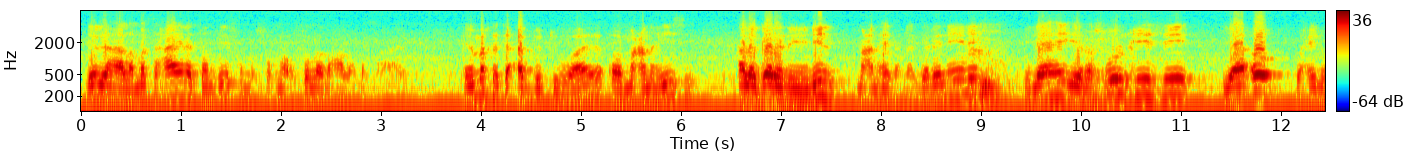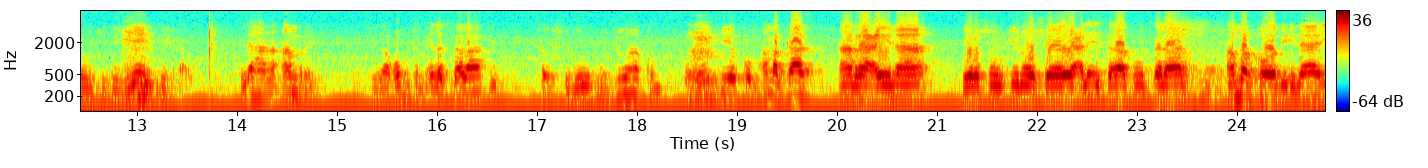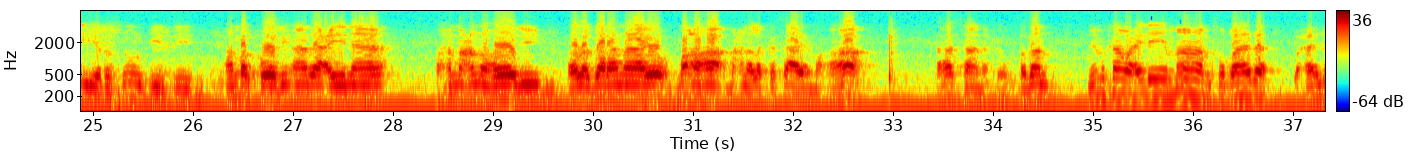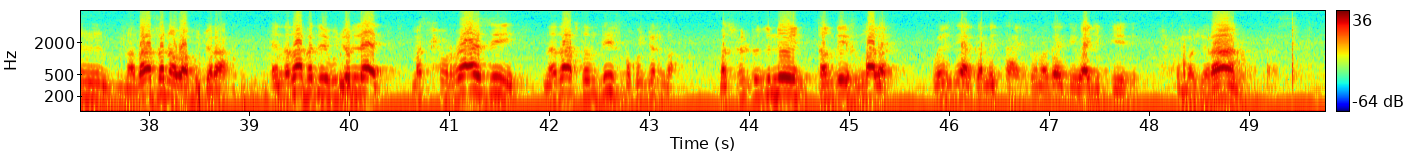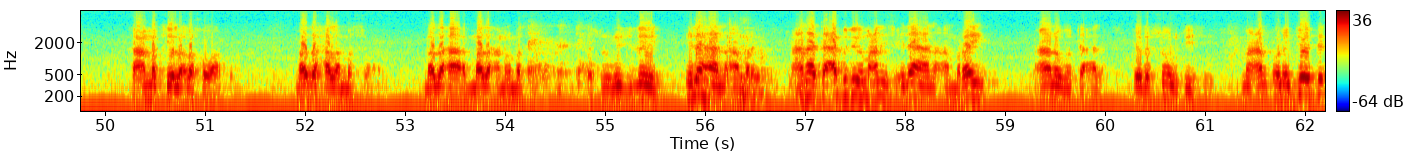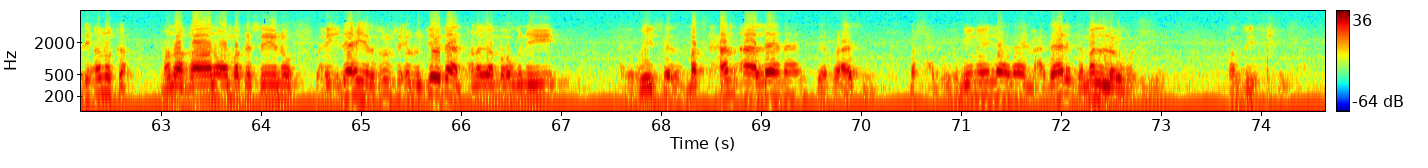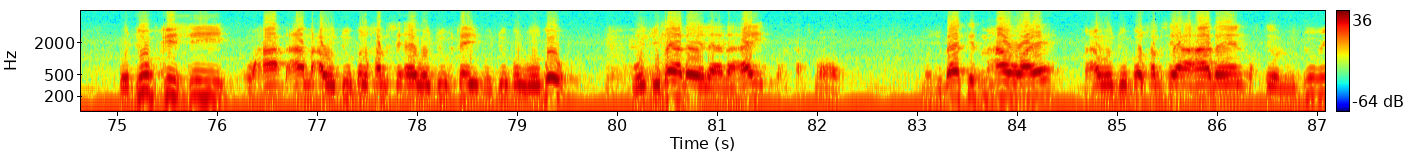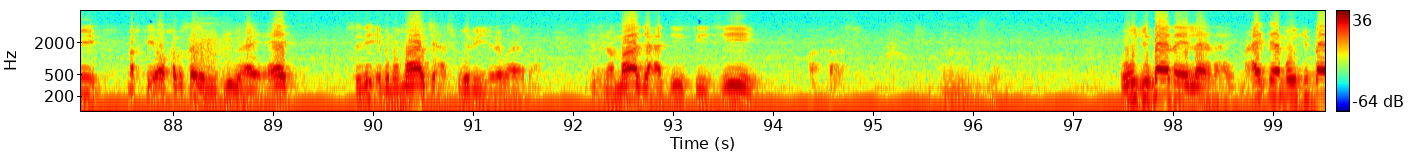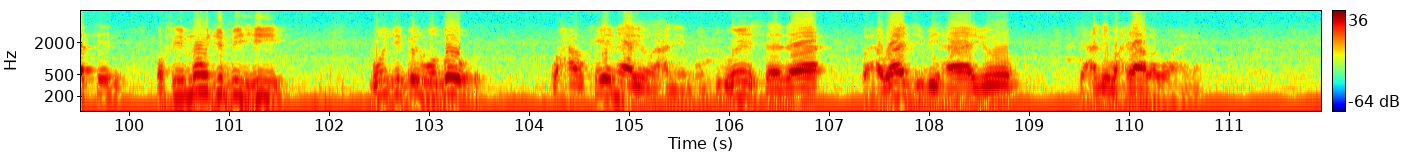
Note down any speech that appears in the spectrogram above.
Dhigaha la masaxayna tandiif kuma sugna usuladaha la masaxayo. Ee marka tacabudi waayo oo macnahiisi ala garanaynin macnaheed ala garanaynin ilaahay iyo rasuulkiisii yaa og waxay noo jideeyeen ika ilahana amri idaa qumtum ila salaati fagsuluu wujuhakum waaydiyakum amarkaas aan raacaynaa iyo rasuulkii noo sheegay calayhi salaatu wasalaam amarkoodii ilaahay iyo rasuulkiisii amarkoodii aan raacaynaa wax macnahoodii oo la garanaayo ma aha macna la kasaaya ma aha. Taasaana xoog badan. Nimankan waxay leeyihiin ma aha fuqahada. Waxay leeyihiin nadaafana waa ku jiraa. Ee nadaaf haddii ku jir leed. Masxu raasi nadaaf tandiif ma ku jirna. Masxu ludnayn tandiif ma leh. Waysiyaal ka mid tahay sunadeedii waajibkeedii. Kuma jiraan kaas gacmakii lala khawaafa. Madaxa lama soco madaxa madaxa lama soco baslu rijlayn ilaahana amray. Macnaha tacabudiga macnihiisa ilaahana amray subxaanahu watacaala iyo rasuulkiisii macan ulajeedadii anaka manaqaano oo makasayno waxay ilaahay rasuulsa ulajeedaan anaga ma ognihi wayseeda masxan aa leedahay bira'si masxal udnin ay leedahay maca dalika man la ogoliye tandiifkiisa wujuubkiisii waxaa dhacaa maca wujuub lkamsi ay wujuubtay wujuub lwudu muujibaad ay leedahay. Wa kaas maho muujibaadkiis maxaa waaye? Maca wujuub lkamsi ay ahaadeen? Waktiga lwujubi markii oo kamsada wujubi hay ahayd sidii ibnu maaja as weriye riwaayada. Ibnu maaja xadiidkiisii waa kaas muujibaad ay leedahay. Maxay tahay muujibaadkeedi? Wa fii muujibihi. Muujib lwudu waxa keenaayo yani weysada waxa waajibihaayo yani waxyaala waaye.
